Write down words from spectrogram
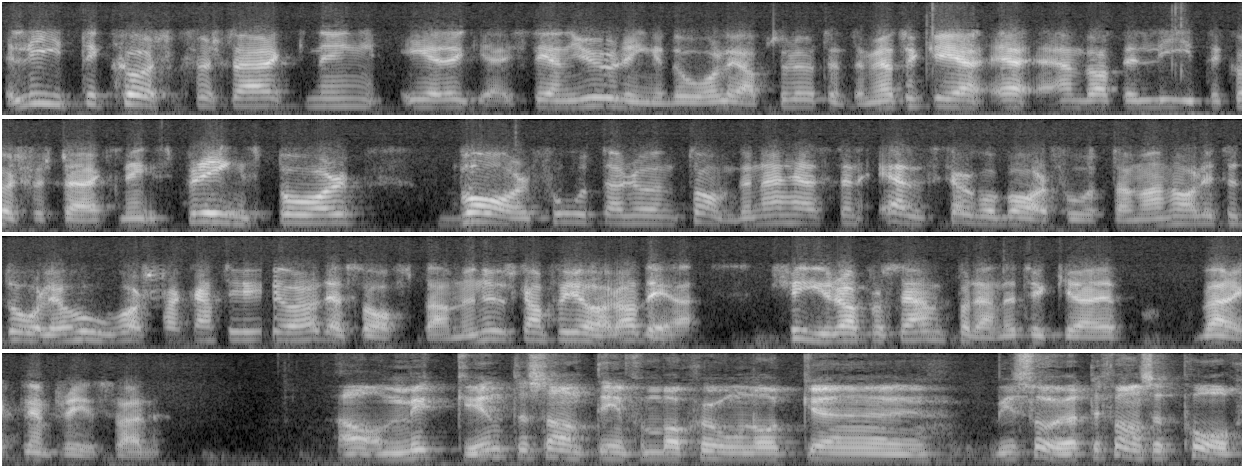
Lite kursförstärkning. Erik Stenhjuling är dålig, absolut inte. Men jag tycker ändå att det är lite kursförstärkning. Springspår, barfota runt om. Den här hästen älskar att gå barfota. Man har lite dåliga hovar så han kan inte göra det så ofta. Men nu ska han få göra det. 4% på den, det tycker jag är verkligen prisvärd. Ja, mycket intressant information och eh, vi såg ju att det fanns ett par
